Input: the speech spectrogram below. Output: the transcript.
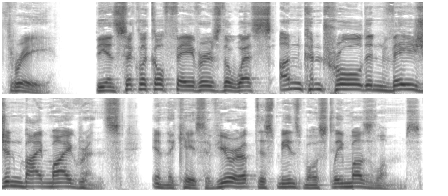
3. The encyclical favors the West's uncontrolled invasion by migrants. In the case of Europe, this means mostly Muslims.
